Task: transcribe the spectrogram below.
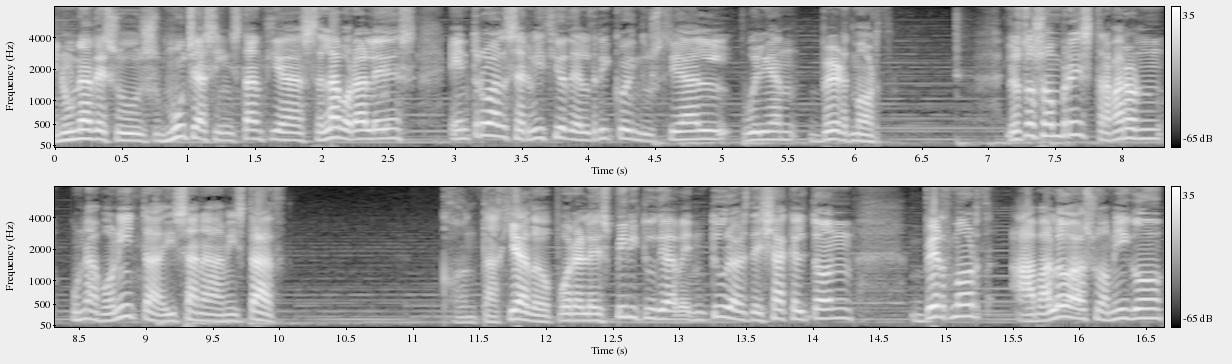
En una de sus muchas instancias laborales, entró al servicio del rico industrial William Birdmore. Los dos hombres trabaron una bonita y sana amistad. Contagiado por el espíritu de aventuras de Shackleton, Birdmore avaló a su amigo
